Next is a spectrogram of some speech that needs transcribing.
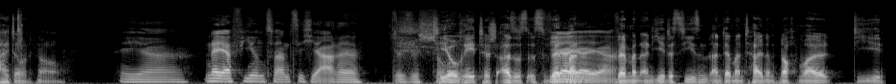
I don't know. Ja. Naja, 24 Jahre. Das ist schon. Theoretisch. Also es ist, wenn Ja, man, ja, ja. wenn man an jede Season, an der man teilnimmt, nochmal die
